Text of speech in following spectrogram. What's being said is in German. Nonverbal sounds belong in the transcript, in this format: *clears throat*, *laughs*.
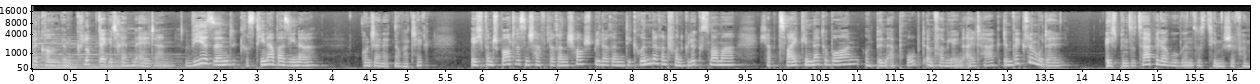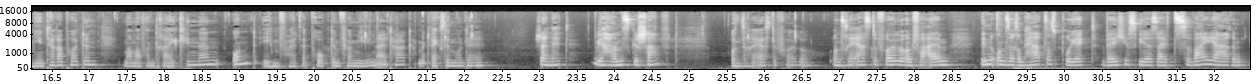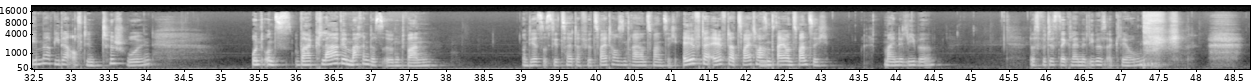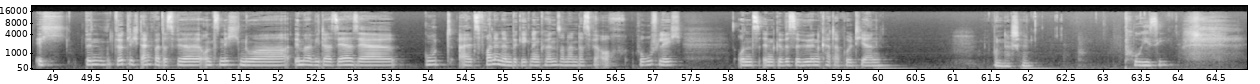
Herzlich willkommen im Club der getrennten Eltern. Wir sind Christina Basina und Janette Nowacek. Ich bin Sportwissenschaftlerin, Schauspielerin, die Gründerin von Glücksmama. Ich habe zwei Kinder geboren und bin erprobt im Familienalltag im Wechselmodell. Ich bin Sozialpädagogin, systemische Familientherapeutin, Mama von drei Kindern und ebenfalls erprobt im Familienalltag mit Wechselmodell. Jeanette, wir haben es geschafft. Unsere erste Folge. Unsere erste Folge und vor allem in unserem Herzensprojekt, welches wir seit zwei Jahren immer wieder auf den Tisch holen. Und uns war klar, wir machen das irgendwann. Und jetzt ist die Zeit dafür. 2023. 11.11.2023. Meine Liebe. Das wird jetzt eine kleine Liebeserklärung. *laughs* Ich bin wirklich dankbar, dass wir uns nicht nur immer wieder sehr, sehr gut als Freundinnen begegnen können, sondern dass wir auch beruflich uns in gewisse Höhen katapultieren. Wunderschön. Poesie.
